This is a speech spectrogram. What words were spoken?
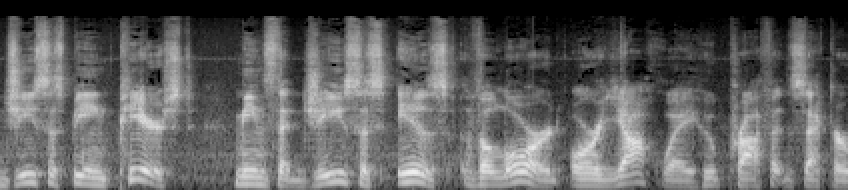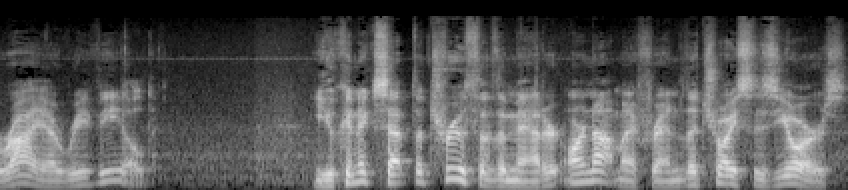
Jesus being pierced means that Jesus is the Lord or Yahweh who prophet Zechariah revealed. You can accept the truth of the matter or not, my friend. The choice is yours.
